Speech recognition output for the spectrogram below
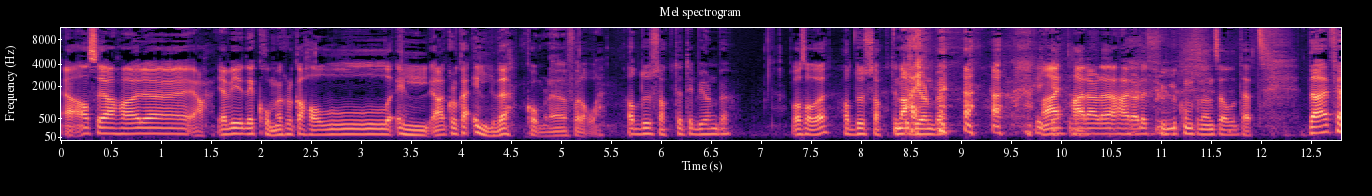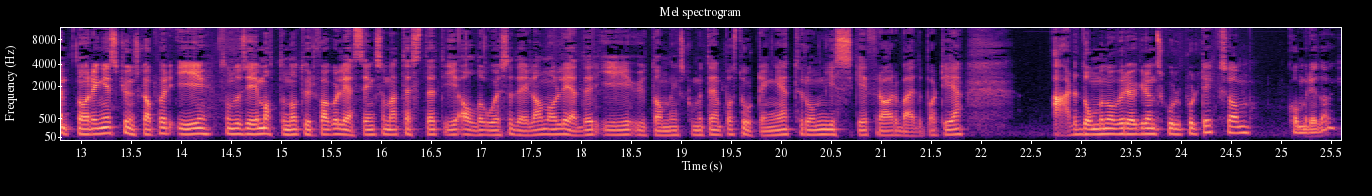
Ja, altså jeg har eh, Ja, jeg, det kommer klokka halv ja, Klokka elleve kommer det for alle. Hadde du sagt det til Bjørn Bø? Hva sa du? Hadde du sagt det Nei. til Bjørn Bø? Nei, her er, det, her er det full konfidensialitet. Det er 15-åringers kunnskaper i som du sier, matte, naturfag og lesing som er testet i alle OECD-land, og leder i utdanningskomiteen på Stortinget, Trond Giske fra Arbeiderpartiet. Er det dommen over rød-grønn skolepolitikk som kommer i dag?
